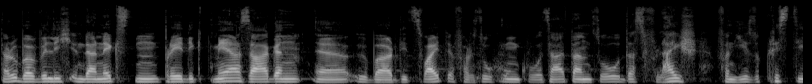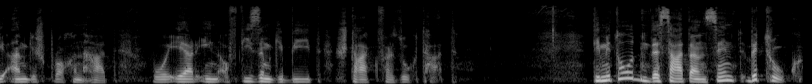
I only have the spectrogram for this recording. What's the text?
Darüber will ich in der nächsten Predigt mehr sagen, äh, über die zweite Versuchung, wo Satan so das Fleisch von Jesu Christi angesprochen hat, wo er ihn auf diesem Gebiet stark versucht hat. Die Methoden des Satans sind Betrug.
